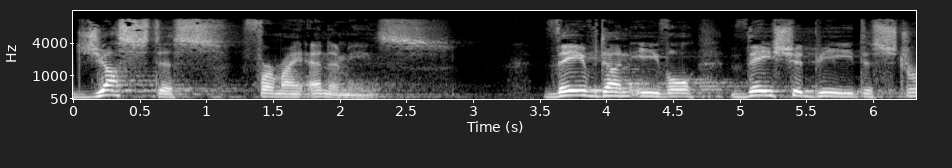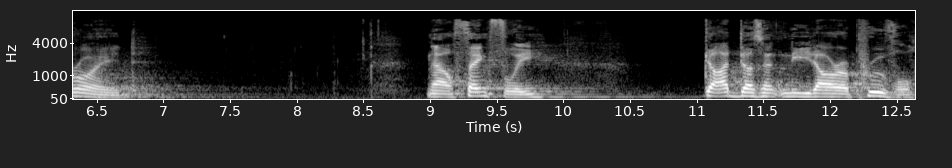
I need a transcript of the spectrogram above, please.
Justice for my enemies. They've done evil. They should be destroyed. Now, thankfully, God doesn't need our approval.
